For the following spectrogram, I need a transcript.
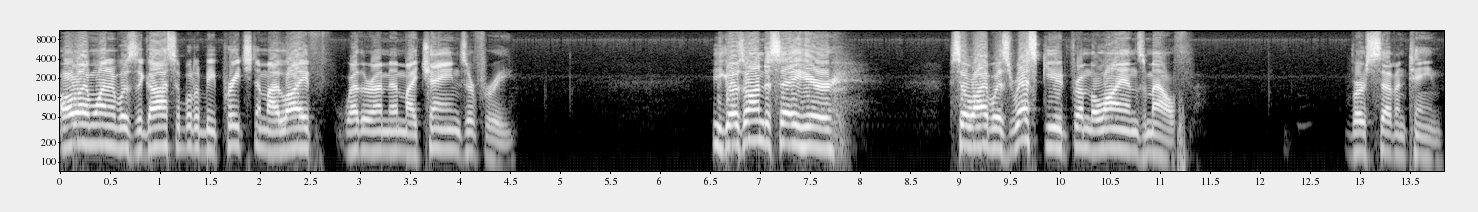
All I wanted was the gospel to be preached in my life, whether I'm in my chains or free. He goes on to say here, So I was rescued from the lion's mouth. Verse 17.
